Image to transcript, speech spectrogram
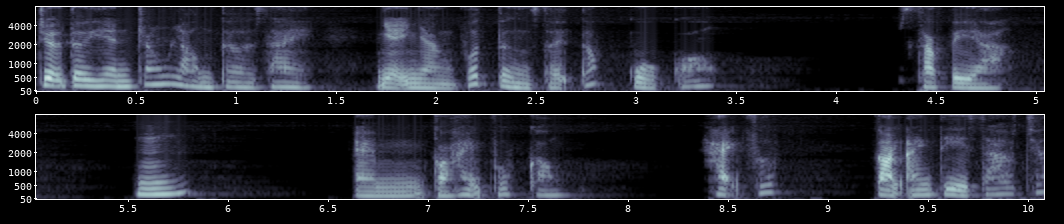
Triệu Từ Hiền trong lòng thở dài, nhẹ nhàng vuốt từng sợi tóc của cô. Sophia, à? Hứ? Em có hạnh phúc không? Hạnh phúc? Còn anh thì sao chứ?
